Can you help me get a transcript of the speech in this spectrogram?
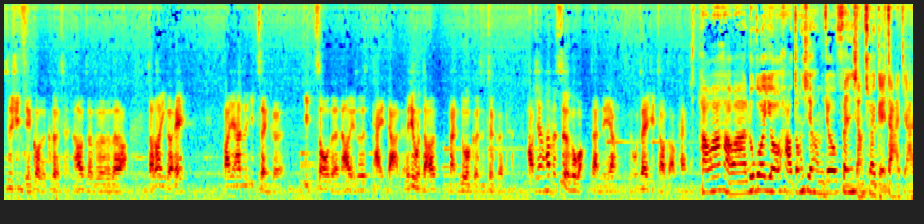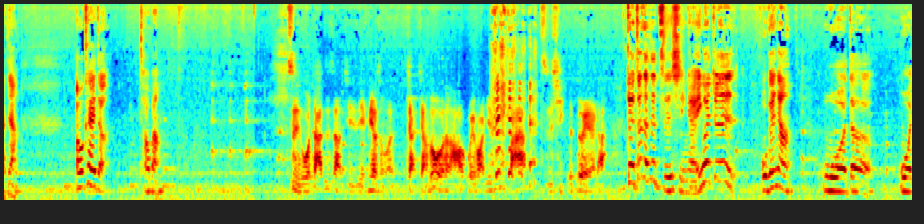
资讯结构的课程，然后找找找找找到一个，哎。发现它是一整个一周的，然后也都是台大的，而且我找到蛮多个是这个的，好像他们是有个网站的样子，我再去找找看。好啊，好啊，如果有好东西的话，我们就分享出来给大家，这样 OK 的，超棒。是我大致上其实也没有什么讲讲说我很好好规划，就是把它执行就对了啦。对，真的是执行哎，因为就是我跟你讲，我的。我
